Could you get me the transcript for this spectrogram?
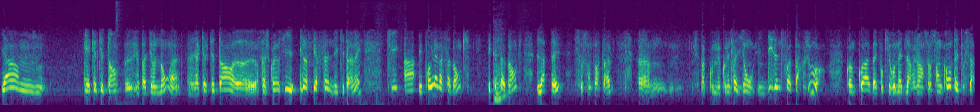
Il y a, hum, il y a quelques temps, euh, je vais pas dire le nom, hein, euh, il y a quelques temps, euh, enfin je connais aussi une autre personne, mais qui est un mec, qui a des problèmes à sa banque, et que sa mhm. banque l'appelle sur son portable, je sais pas combien, de fois, disons une dizaine de fois par jour, comme quoi ben, il faut qu'il remette de l'argent sur son compte et tout ça.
